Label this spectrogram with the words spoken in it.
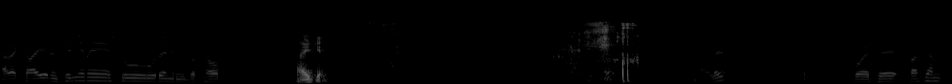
A ver, caballero, enséñeme su DNI, por favor. Ahí tiene. ¿Vale? Pues pásame,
